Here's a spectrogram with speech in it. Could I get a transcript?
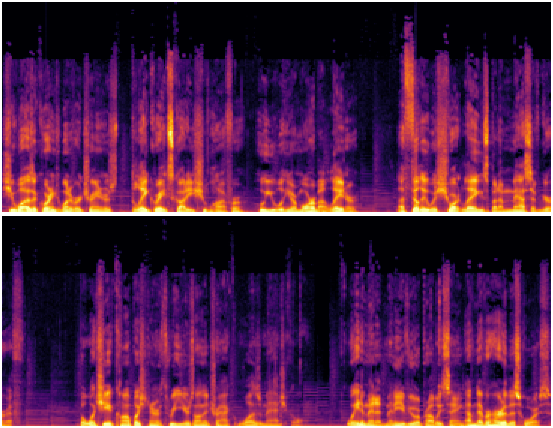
She was, according to one of her trainers, the late great Scotty Schulhofer, who you will hear more about later, a filly with short legs but a massive girth. But what she accomplished in her three years on the track was magical. Wait a minute, many of you are probably saying, I've never heard of this horse.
